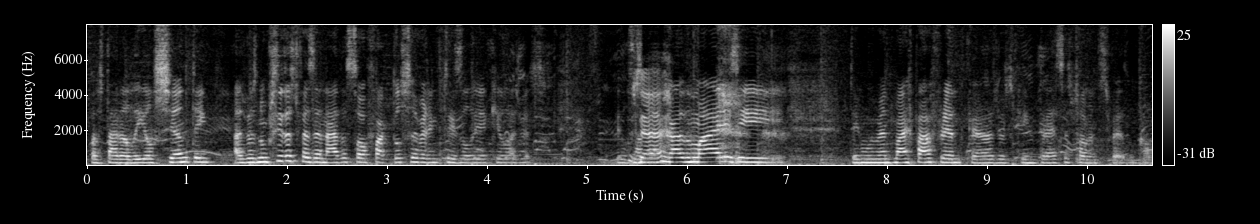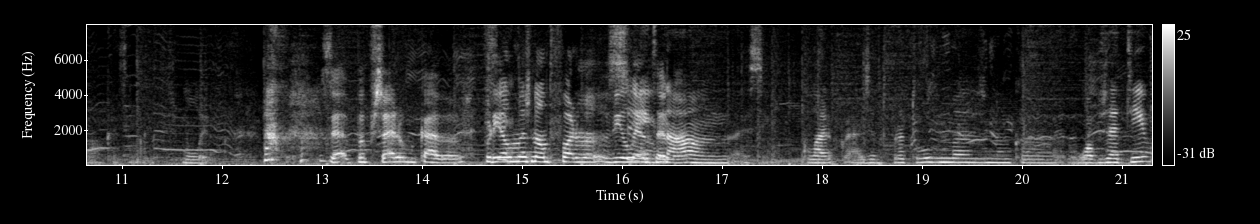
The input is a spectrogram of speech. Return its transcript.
Para estar ali, eles sentem, às vezes não precisas de fazer nada, só o facto de eles saberem que tens ali aquilo, às vezes eles Já. um bocado mais e têm um movimento mais para a frente, que é às vezes o que interessa, especialmente se tiveres um cavalo que é assim mais moleiro. Para puxar um bocado por ele, mas não de forma violenta. Sim, não é? não, assim, claro que há gente para tudo, mas nunca. O objetivo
